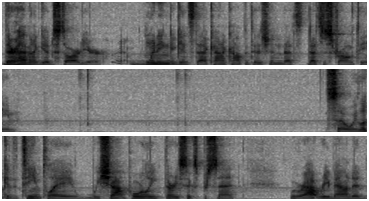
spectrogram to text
they're having a good start here. Winning against that kind of competition, that's that's a strong team. So we look at the team play. We shot poorly, 36%. We were out rebounded.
